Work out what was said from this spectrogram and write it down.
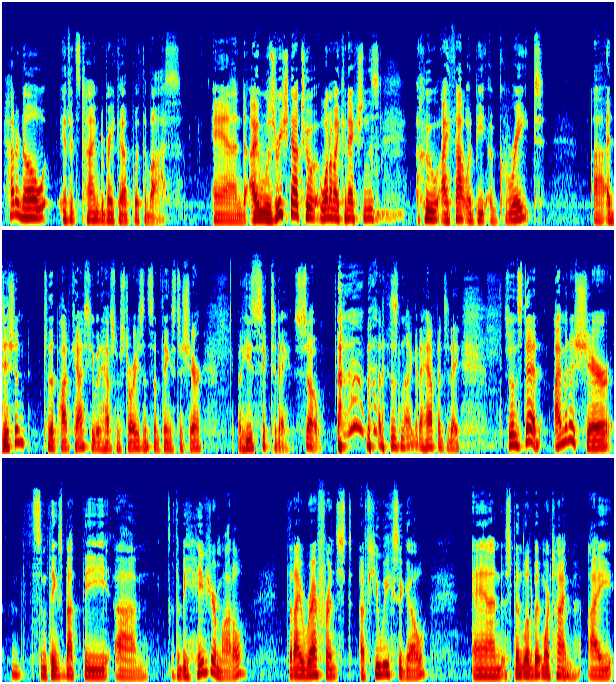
how to know if it's time to break up with the boss. And I was reaching out to one of my connections who I thought would be a great uh, addition to the podcast. He would have some stories and some things to share but he's sick today. So that is not going to happen today. So instead, I'm going to share some things about the um, the behavior model that I referenced a few weeks ago, and spend a little bit more time. I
